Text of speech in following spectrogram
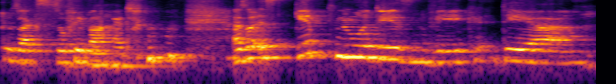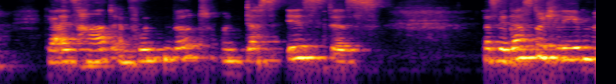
Du sagst so viel Wahrheit. Also es gibt nur diesen Weg, der der als hart empfunden wird. Und das ist es, dass wir das durchleben,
